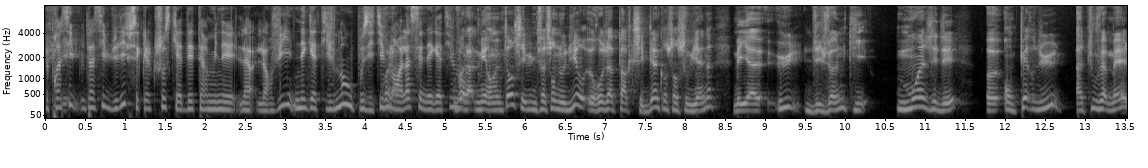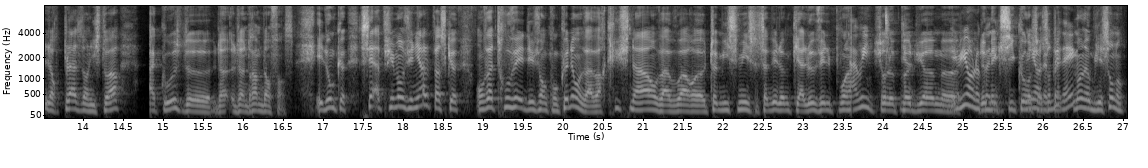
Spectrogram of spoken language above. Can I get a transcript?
Le principe, le principe du livre, c'est quelque chose qui a déterminé leur vie négativement ou positivement. Là, c'est négativement. Voilà, mais en même temps, c'est une façon de nous dire Rosa Parks, c'est bien qu'on s'en souvienne, mais il y a eu des jeunes qui, moins aidés, euh, ont perdu à tout jamais leur place dans l'histoire à cause d'un drame d'enfance. Et donc c'est absolument génial parce que on va trouver des gens qu'on connaît, on va avoir Krishna, on va avoir euh, Tommy Smith, vous savez l'homme qui a levé le poing ah oui. sur le podium euh, de Mexico en 68, mais on a oublié son nom.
